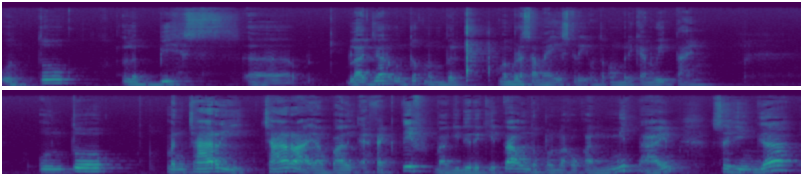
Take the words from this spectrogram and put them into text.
untuk lebih uh, belajar untuk member, membersamai istri, untuk memberikan we time, untuk mencari cara yang paling efektif bagi diri kita untuk melakukan me time sehingga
